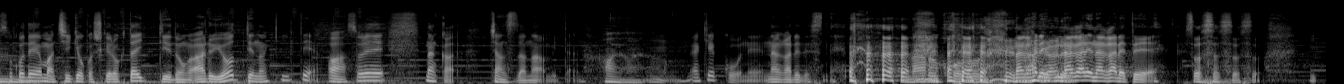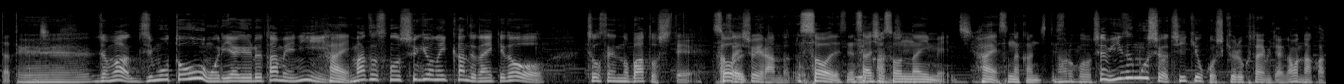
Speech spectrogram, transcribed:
そこで、まあ、地域おこし協力隊っていうのがあるよっていうのを聞いてあそれなんかチャンスだなみたいな、はいはいうん、結構ね流れですね。なるほど、ね、流れ流れ。流れてそうそうそうそう。行ったって感じ、えー、じゃあまあ地元を盛り上げるために、はい、まずその修行の一環じゃないけど挑戦の場として最初選んだとそうですね。最初そんなイメージ。はいそんな感じです、ね、なるほど。ちなみに出雲市は地域おこし協力隊みたいなのはなかっ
